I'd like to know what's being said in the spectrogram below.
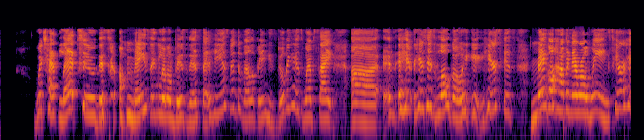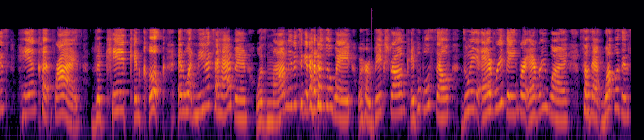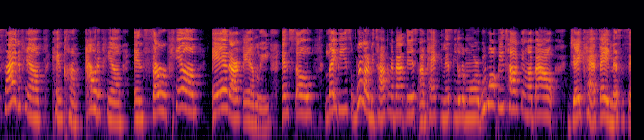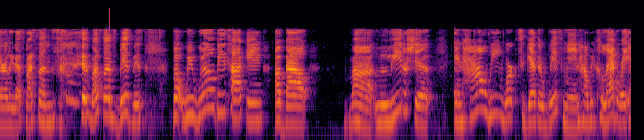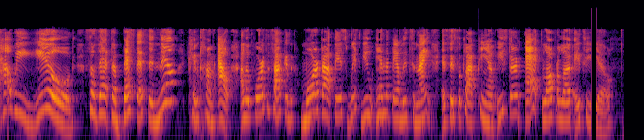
which has led to this amazing little business that he has been developing. He's building his website. Uh, and here, here's his logo. Here's his mango habanero wings. Here are his hand cut fries. The kid can cook. And what needed to happen was mom needed to get out of the way with her big, strong, capable self doing everything for everyone so that what was inside of him can come out of him and serve him and our family. And so, ladies, we're going to be talking about this, unpacking this a little more. We won't be talking about J Cafe necessarily. That's my son's my son's business, but we will be talking about uh, leadership and how we work together with men, how we collaborate, how we yield so that the best that's in them can come out. I look forward to talking more about this with you and the family tonight at 6 o'clock p.m. Eastern at Law for Love ATL.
